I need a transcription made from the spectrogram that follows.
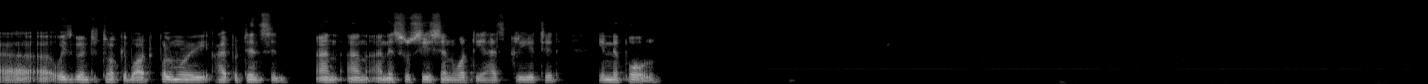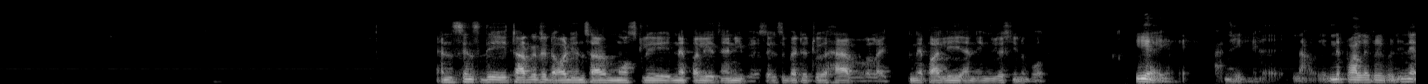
uh, who is going to talk about pulmonary hypertension and, and an association what he has created in Nepal. And since the targeted audience are mostly Nepalese anyway, so it's better to have like Nepali and English, you know, both. Yeah, yeah, yeah. I think uh, now in Nepal everybody ne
